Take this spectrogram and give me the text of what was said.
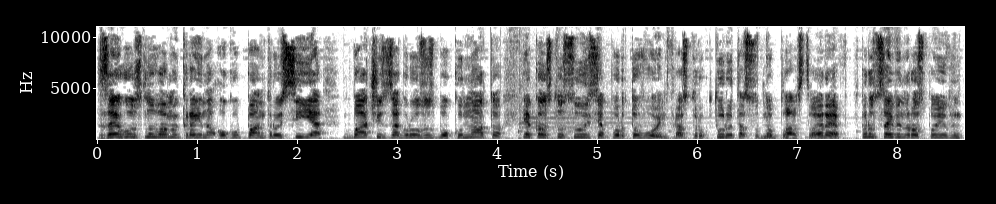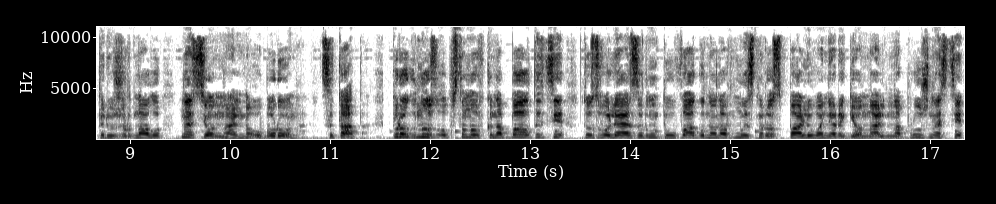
За його словами, країна-окупант Росія бачить загрозу з боку НАТО, яка стосується портової інфраструктури та судноплавства РФ. Про це він розповів в інтерв'ю журналу Національна оборона. Цитата: прогноз обстановки на Балтиці дозволяє звернути увагу на навмисне розпалювання регіональної напруженості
